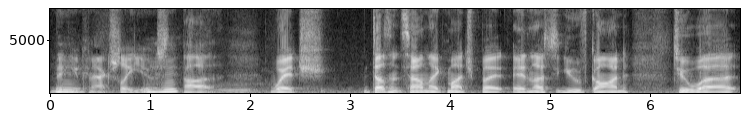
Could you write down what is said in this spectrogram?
that you can actually use, uh, which doesn't sound like much, but unless you've gone to uh,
